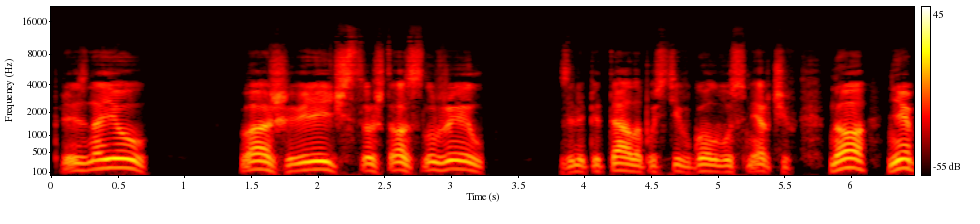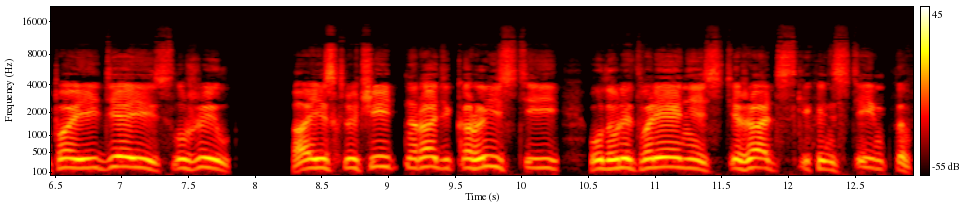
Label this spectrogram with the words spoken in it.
Признаю, Ваше Величество, что служил, — залепетал, опустив голову Смерчев, — но не по идее служил, а исключительно ради корысти и удовлетворения стяжательских инстинктов.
